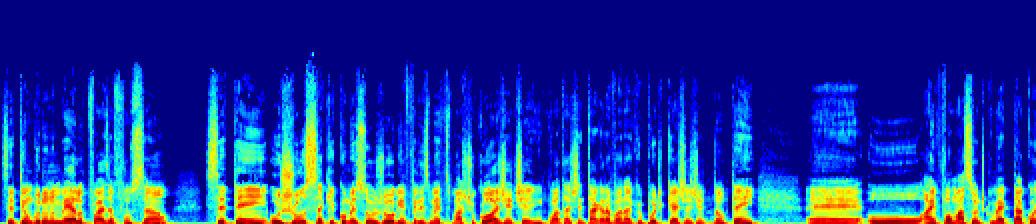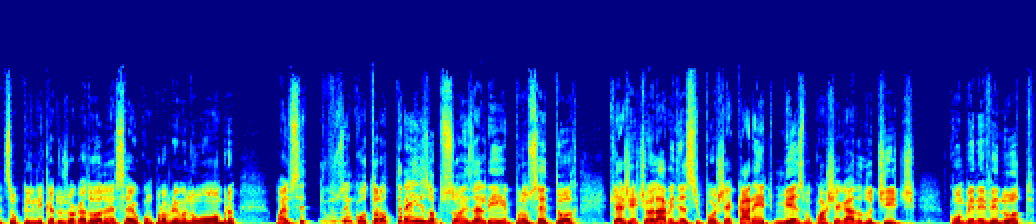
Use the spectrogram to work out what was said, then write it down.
você tem um Bruno Melo que faz a função, você tem o Jussa que começou o jogo, infelizmente se machucou. A gente, enquanto a gente tá gravando aqui o podcast, a gente não tem é, o, a informação de como é que tá a condição clínica do jogador, né? Saiu com problema no ombro. Mas você, você encontrou três opções ali para um setor que a gente olhava e dizia assim, poxa, é carente, mesmo com a chegada do Tite, com o Benevenuto,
